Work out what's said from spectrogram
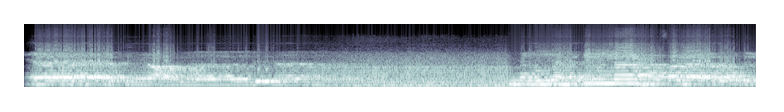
سيئات أعمالنا من يهد الله فلا مضل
